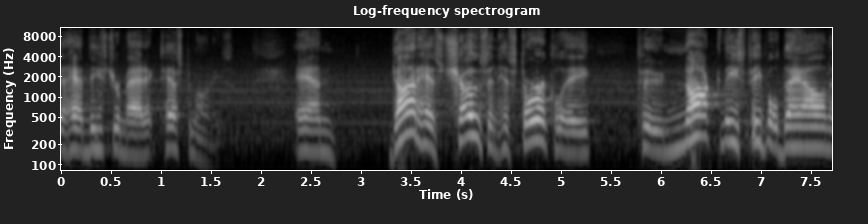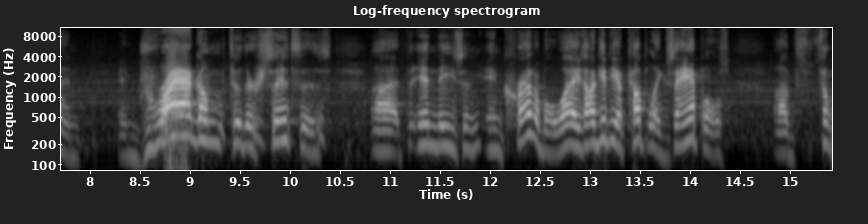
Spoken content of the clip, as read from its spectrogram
that had these dramatic testimonies. And God has chosen historically to knock these people down and, and drag them to their senses uh, in these in, incredible ways. I'll give you a couple examples of some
